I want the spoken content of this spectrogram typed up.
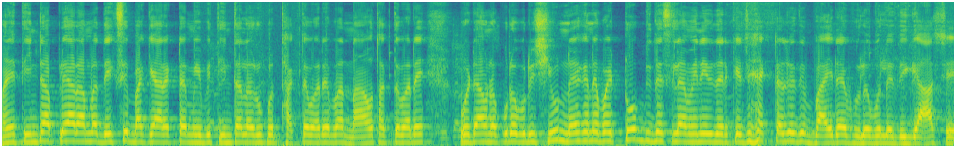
মানে তিনটা প্লেয়ার আমরা দেখছি, বাকি আরেকটা মেবি তিনতলার উপর থাকতে পারে বা নাও থাকতে পারে, ওইটা আমরা পুরোপুরি শিওর না। এখানে ভাই টোপ দিতে বলেছিলাম এনিমিদেরকে যে একটা যদি বাইরে ভুলে বলে দিকে আসে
